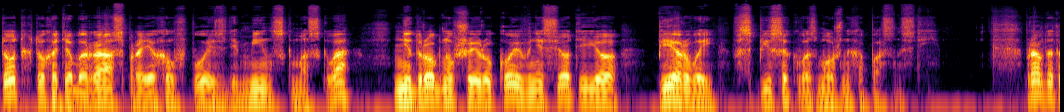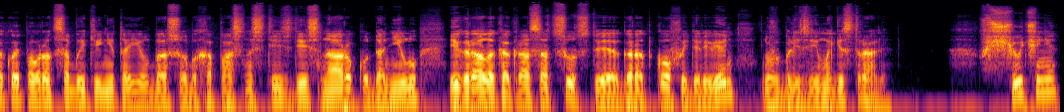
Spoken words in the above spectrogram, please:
Тот, кто хотя бы раз проехал в поезде Минск-Москва, не дрогнувшей рукой внесет ее первой в список возможных опасностей. Правда, такой поворот событий не таил бы особых опасностей. Здесь на руку Данилу играло как раз отсутствие городков и деревень вблизи магистрали. В Щучине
